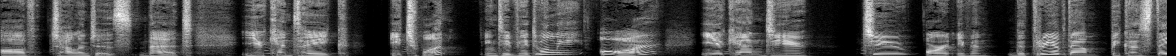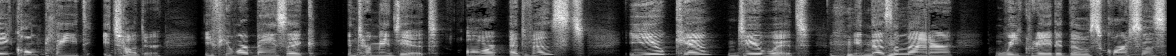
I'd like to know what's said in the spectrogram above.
of challenges that you can take each one individually, or you can do two or even the three of them because they complete each other. If you are basic, intermediate, or advanced, you can do it. It doesn't matter. We created those courses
